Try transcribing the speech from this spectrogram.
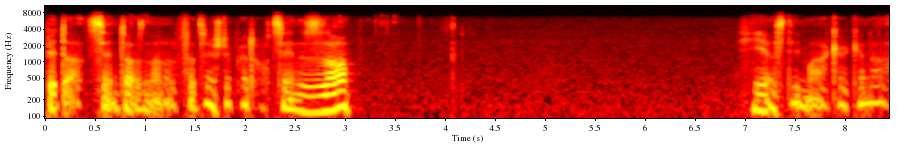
bitte 10.940 ein Stück weit hochziehen. So. Hier ist die Marke, genau.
